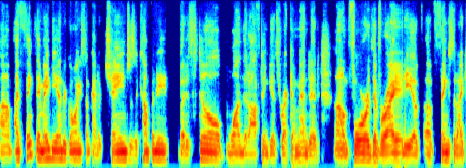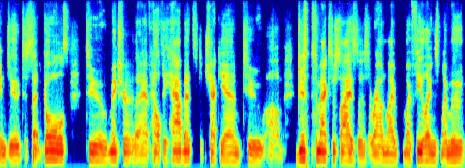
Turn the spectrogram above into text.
Um, I think they may be undergoing some kind of change as a company, but it's still one that often gets recommended um, for the variety of, of things that I can do to set goals, to make sure that I have healthy habits, to check in, to um, do some exercises around my my feelings, my mood,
